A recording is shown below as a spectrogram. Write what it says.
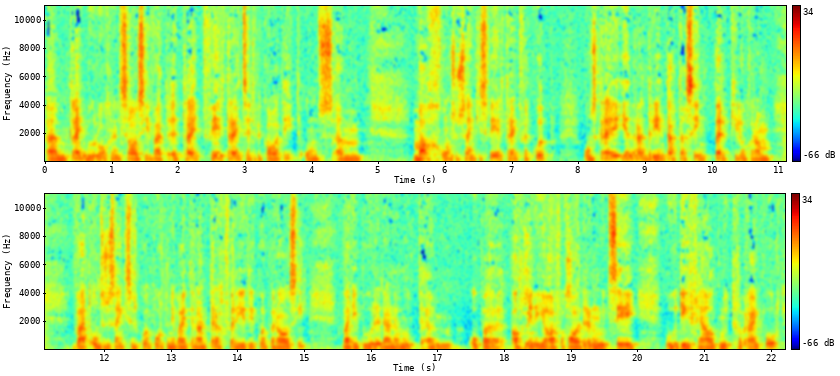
ehm um, klein boerorganisasie wat 'n trade fair trade sertifikaat het. Ons ehm um, mag ons rosantjies fair trade verkoop. Ons kry R1.83 per kilogram wat ons rosantjies verkoop word in die buiteland terug vir hierdie koöperasie wat die boere dan nou moet um, op 'n algemene jaarvergadering moet sê hoe die geld moet gebruik word.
